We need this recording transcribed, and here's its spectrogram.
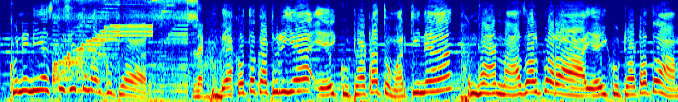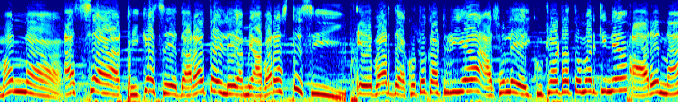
এক্ষুনি নিয়ে আসতেছি তোমার কুঠার। দেখো তো কাঠুরিয়া, এই কুঠাটা তোমার কি না না না জলপরা এই কুঠাটা তো আমার না। আচ্ছা ঠিক আছে, দাঁড়াও তাইলে, আমি আবার আসতেছি। এবার দেখো তো কাঠুরিয়া, আসলে এই কুঠাটা তোমার কি না আরে না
